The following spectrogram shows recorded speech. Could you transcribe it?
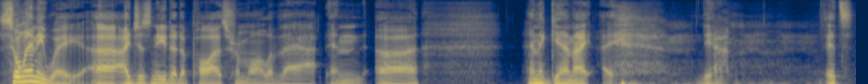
so anyway, uh, I just needed a pause from all of that, and uh, and again, I, I yeah, it's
